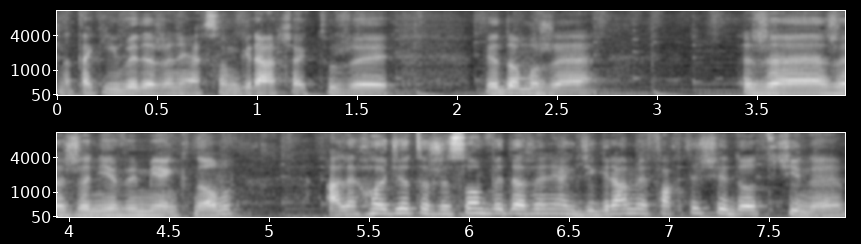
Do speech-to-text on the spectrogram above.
na takich wydarzeniach są gracze, którzy wiadomo, że że, że, że nie wymiękną. Ale chodzi o to, że są wydarzenia, gdzie gramy faktycznie do odciny,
